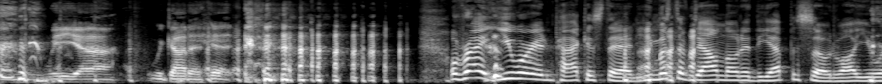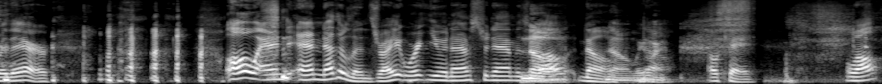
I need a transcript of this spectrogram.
And we uh, we got a hit. Oh, right. You were in Pakistan. You must have downloaded the episode while you were there. oh, and and Netherlands, right? Weren't you in Amsterdam as No. well? No, No, we weren't. Okay. Well,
